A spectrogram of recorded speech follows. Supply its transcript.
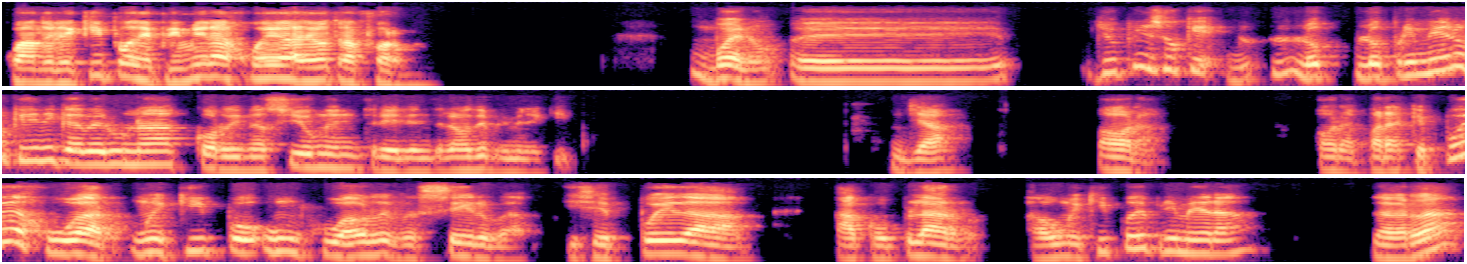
cuando el equipo de primera juega de otra forma? Bueno, eh, yo pienso que lo, lo, primero que tiene que haber una coordinación entre el entrenador de primer equipo. Ya. Ahora, ahora, para que pueda jugar un equipo, un jugador de reserva y se pueda acoplar a un equipo de primera, la verdad,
